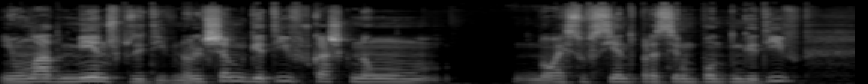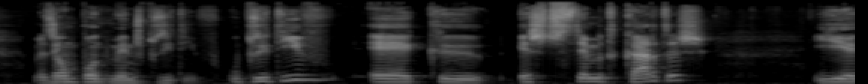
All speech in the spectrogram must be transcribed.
e um lado menos positivo. Não lhe chamo negativo porque acho que não, não é suficiente para ser um ponto negativo, mas é um ponto menos positivo. O positivo é que este sistema de cartas e a,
